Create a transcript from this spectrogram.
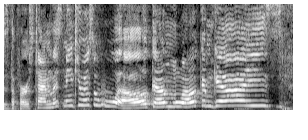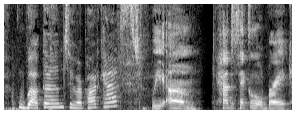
Is the first time listening to us, welcome, welcome, guys. Welcome to our podcast. We um had to take a little break.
